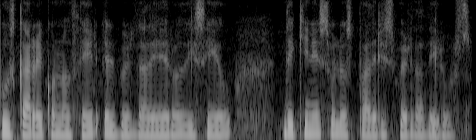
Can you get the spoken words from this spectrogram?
busca reconocer el verdadero deseo de quiénes son los padres verdaderos.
